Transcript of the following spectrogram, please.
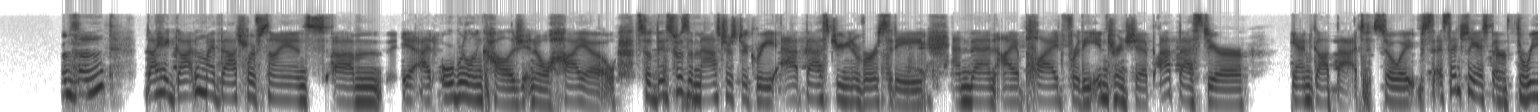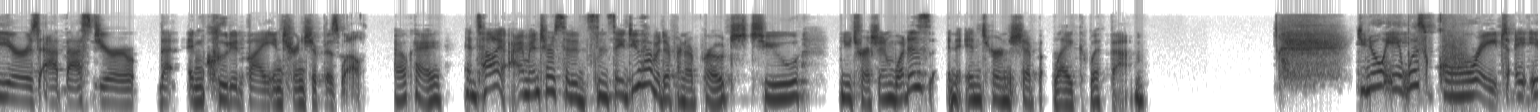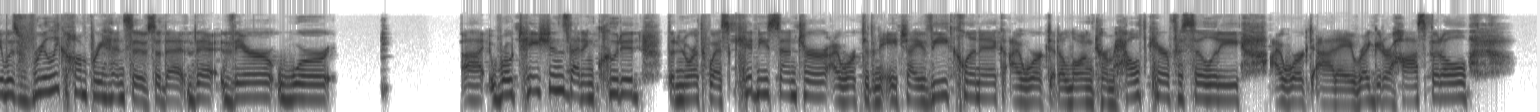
Mm-hmm. I had gotten my Bachelor of Science um, at Oberlin College in Ohio. So this was a master's degree at Bastyr University. Okay. And then I applied for the internship at Bastyr and got that. So it, essentially I spent three years at Bastyr that included my internship as well. Okay. And tell me, I'm interested since they do have a different approach to nutrition. What is an internship like with them? You know, it was great. It was really comprehensive so that there, were uh, rotations that included the Northwest Kidney Center. I worked at an HIV clinic. I worked at a long-term healthcare facility. I worked at a regular hospital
